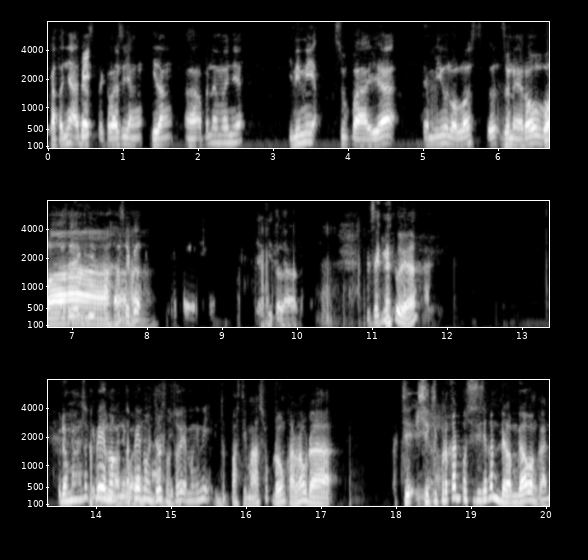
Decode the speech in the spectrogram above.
Katanya ada Tapi- spekulasi yang bilang eh, apa namanya? Ini nih supaya MU lolos ke zona Eropa katanya gitu. Kan Sheffield ya gitulah. Bisa gitu ya Udah masuk tapi emang tapi emang jelas loh coy emang ini itu pasti masuk dong karena udah si, si Iya. kiper kan posisinya kan di dalam gawang kan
